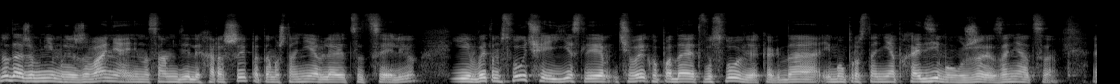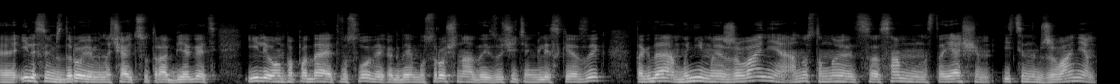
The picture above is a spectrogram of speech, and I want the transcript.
Но даже мнимые желания, они на самом деле хороши, потому что они являются целью. И в этом случае, если человек попадает в условия, когда ему просто необходимо уже заняться э, или своим здоровьем начать с утра бегать, или он попадает в условия, когда ему срочно надо изучить английский язык, тогда мнимое желание, оно становится самым настоящим истинным желанием.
